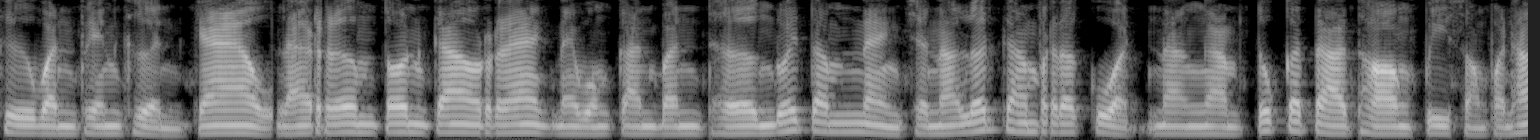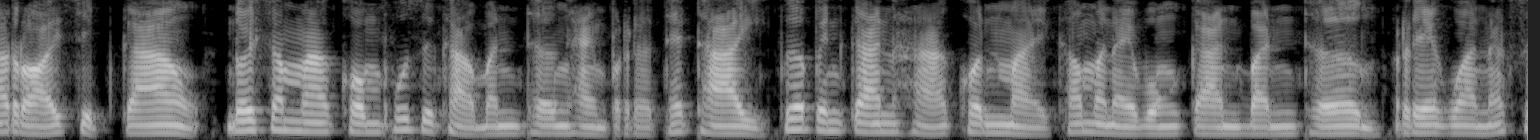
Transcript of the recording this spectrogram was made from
คือวันเพ็ญเขื่อนแก้ว และเริ่มต้นก้าวแรกในวงการบันเทิง ด้วยตำแหน่งชนะเลิศการประกวดนางงามตุ๊กตาทองปี 2519 โดยสมาคมผู้สื่อข่าวบันเทิงแห่งประเทศไทย เพื่อเป็นการหาคนใหม่เข้ามาในวงการบันเทิง เรียกว่านักแส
